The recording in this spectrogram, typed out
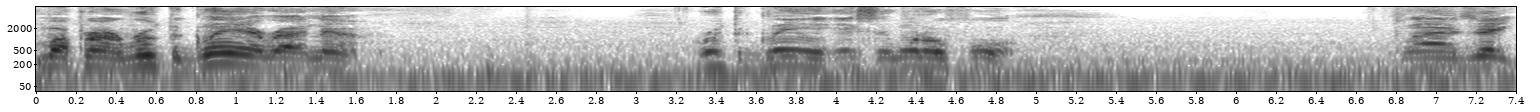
I'm up here on Ruther Glen right now. Ruther Glen, exit 104. Flying J.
